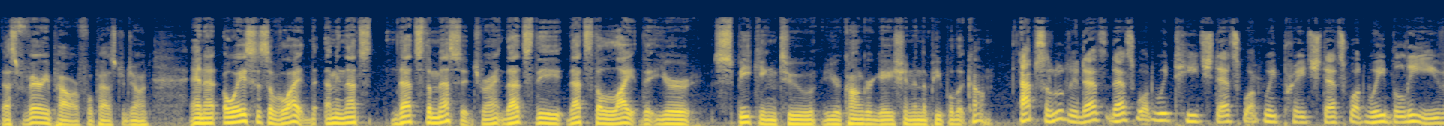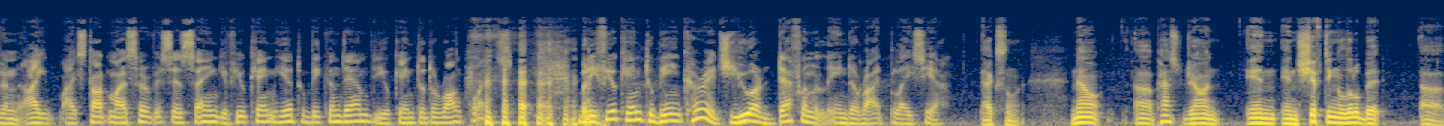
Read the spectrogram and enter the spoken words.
That's very powerful, Pastor John. And at Oasis of Light, I mean that's that's the message, right? That's the that's the light that you're speaking to your congregation and the people that come. Absolutely. That's that's what we teach, that's what we preach, that's what we believe. And I, I start my services saying if you came here to be condemned, you came to the wrong place. but if you came to be encouraged, you are definitely in the right place here. Excellent. Now, uh, Pastor John, in in shifting a little bit uh,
